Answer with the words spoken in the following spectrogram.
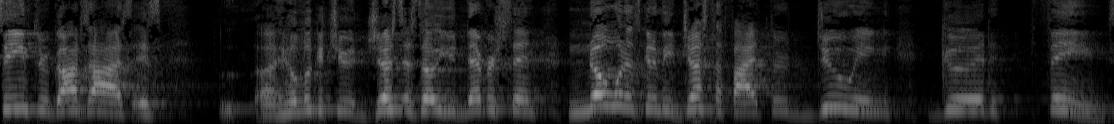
seeing through God's eyes is uh, He'll look at you just as though you'd never sinned. No one is going to be justified through doing good things.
